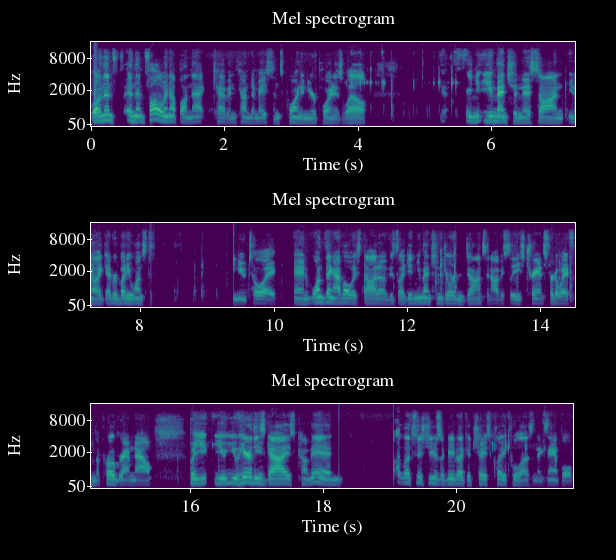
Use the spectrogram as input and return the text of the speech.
Well, and then and then following up on that, Kevin, kind of Mason's point and your point as well. And you mentioned this on you know like everybody wants a new toy and one thing I've always thought of is like, and you mentioned Jordan Johnson. Obviously, he's transferred away from the program now, but you you you hear these guys come in. Let's just use like maybe like a Chase Claypool as an example.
